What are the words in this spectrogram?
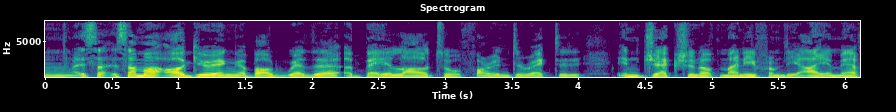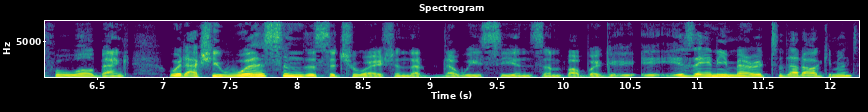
Mm, some are arguing about whether a bailout or foreign directed injection of money from the IMF or World Bank would actually worsen the situation that, that we see in Zimbabwe. Is there any merit to that argument?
